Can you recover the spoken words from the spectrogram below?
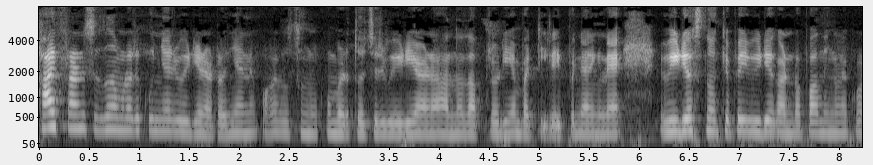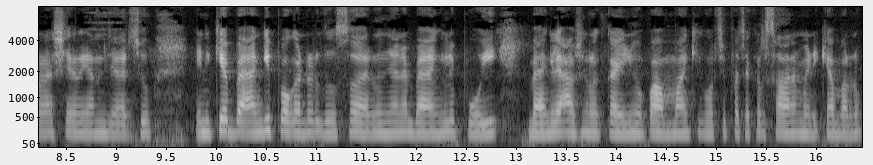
ഹായ് ഫ്രണ്ട്സ് ഇത് നമ്മുടെ ഒരു കുഞ്ഞൊരു വീഡിയോ ആണ് കേട്ടോ. ഞാൻ കുറേ ദിവസങ്ങൾക്ക് മുമ്പ് എടുത്ത് വെച്ചൊരു വീഡിയോ ആണ്. അന്ന് അത് അപ്ലോഡ് ചെയ്യാൻ പറ്റിയില്ല. ഇപ്പം ഞാനിങ്ങനെ വീഡിയോസ് നോക്കിയപ്പോൾ ഈ വീഡിയോ കണ്ടപ്പോൾ നിങ്ങളെ കൂടെ ഷെയർ ചെയ്യാമെന്ന് വിചാരിച്ചു. എനിക്ക് ബാങ്കിൽ പോകേണ്ട ഒരു ദിവസമായിരുന്നു. ഞാൻ ബാങ്കിൽ പോയി. ബാങ്കിലെ ആവശ്യങ്ങളൊക്കെ കഴിഞ്ഞു. അപ്പോൾ അമ്മയ്ക്ക് കുറച്ച് പച്ചക്കറി സാധനം മേടിക്കാൻ പറഞ്ഞു.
